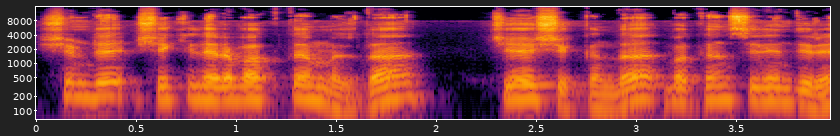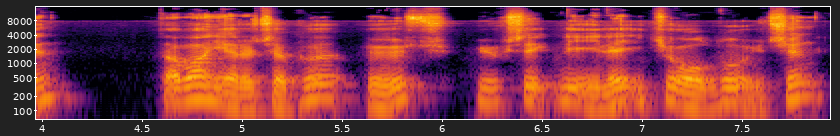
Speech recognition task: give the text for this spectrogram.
Şimdi şekillere baktığımızda C şıkkında bakın silindirin taban yarıçapı 3, yüksekliği ile 2 olduğu için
